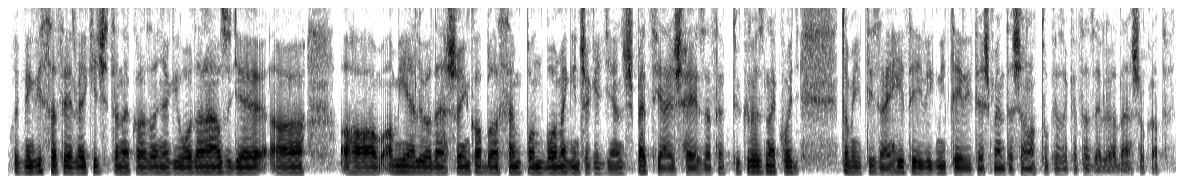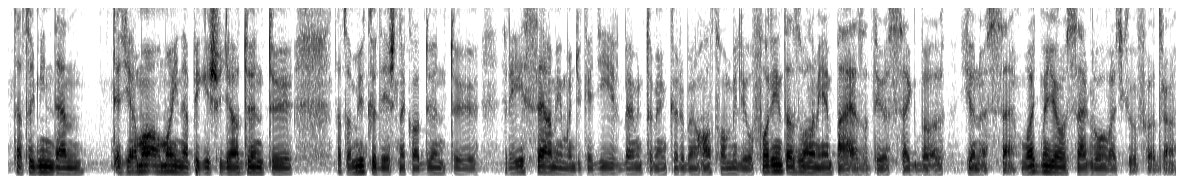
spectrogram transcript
hogy még visszatérve egy kicsit ennek az anyagi oldalához, ugye a, a, a mi előadásaink abban a szempontból megint csak egy ilyen speciális helyzetet tükröznek, hogy tudom 17 évig mi térítésmentesen adtuk ezeket az előadásokat. Tehát, hogy minden ugye a mai napig is ugye a döntő, tehát a működésnek a döntő része, ami mondjuk egy évben, mint tudom én, kb. 60 millió forint, az valamilyen pályázati összegből jön össze, vagy Magyarországról, vagy külföldről.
